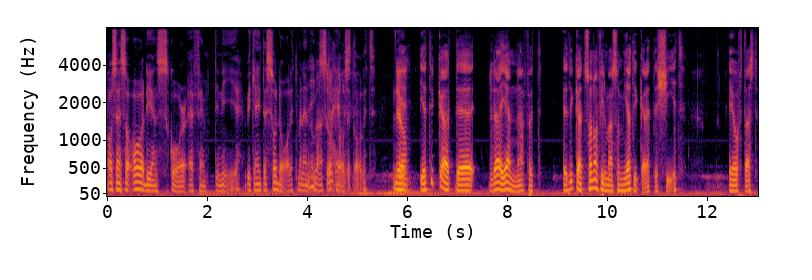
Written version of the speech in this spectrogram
och sen så audience score är 59, vilket inte är så dåligt men ändå ganska så hemskt dåligt. dåligt. Ja. Jag, jag tycker att det, det där igen är för att jag tycker att sådana filmer som jag tycker att det är skit är oftast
